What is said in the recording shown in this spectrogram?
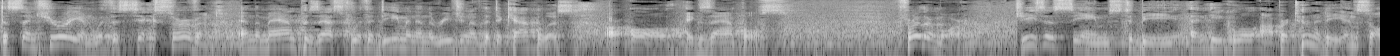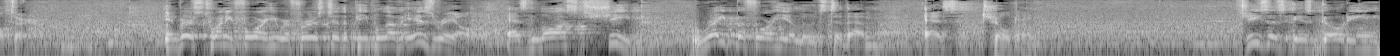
The centurion with the sick servant and the man possessed with a demon in the region of the Decapolis are all examples. Furthermore, Jesus seems to be an equal opportunity insulter. In verse 24, he refers to the people of Israel as lost sheep, right before he alludes to them as children. Jesus is goading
